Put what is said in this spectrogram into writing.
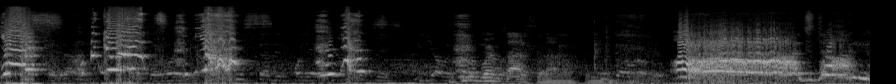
Yes! Yes! Yes! Yes! Chyba byłem za Arsenalem w tym. Oh, it's done.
